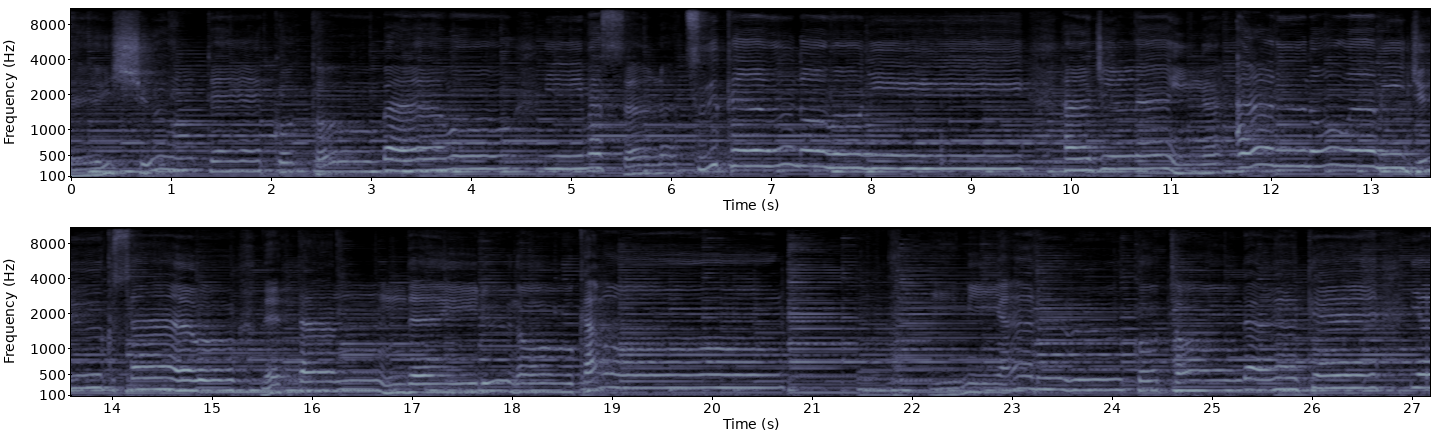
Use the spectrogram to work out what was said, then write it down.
青春って言葉を今さら使うのに恥じらいがあるのは未熟さを妬んでいるのかも。意味あることだけや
